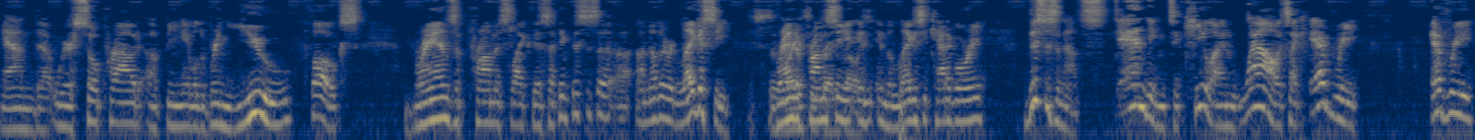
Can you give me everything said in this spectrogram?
and uh, we're so proud of being able to bring you folks brands of promise like this. I think this is a, a another legacy brand of Promising in, in the legacy category. This is an outstanding tequila, and wow, it's like every every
